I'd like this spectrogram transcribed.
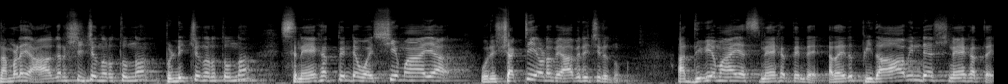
നമ്മളെ ആകർഷിച്ചു നിർത്തുന്ന പിടിച്ചു നിർത്തുന്ന സ്നേഹത്തിന്റെ വശ്യമായ ഒരു ശക്തി അവിടെ വ്യാപരിച്ചിരുന്നു. ആ ദിവ്യമായ സ്നേഹത്തിന്റെ അതായത് പിതാവിന്റെ സ്നേഹത്തെ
